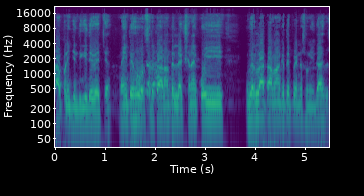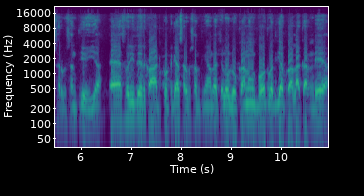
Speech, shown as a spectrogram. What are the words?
ਆਪਣੀ ਜ਼ਿੰਦਗੀ ਦੇ ਵਿੱਚ। ਨਹੀਂ ਤੇ ਹੋਰ ਸਰਕਾਰਾਂ ਤੇ ਇਲੈਕਸ਼ਨ ਹੈ, ਕੋਈ ਵਿਰਲਾ ਟਾਵਾਂ ਕਿਤੇ ਪਿੰਡ ਸੁਣੀਦਾ ਵੀ ਸਰਬਸੰਤੀ ਹੋਈ ਆ। ਇਸ ਵਾਰੀ ਤੇ ਰਿਕਾਰਡ ਟੁੱਟ ਗਿਆ ਸਰਬਸੰਤੀਆਂ ਦਾ। ਚਲੋ ਲੋਕਾਂ ਨੂੰ ਬਹੁਤ ਵਧੀਆ ਉਪਰਾਲਾ ਕਰਨ ਦੇ ਆ।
